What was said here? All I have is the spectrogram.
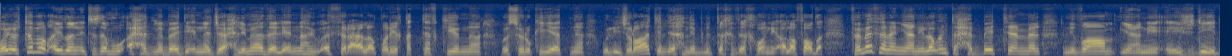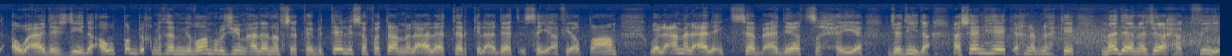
ويعتبر أيضا الالتزام هو أحد مبادئ النجاح، لماذا؟ لأنه يؤثر على طريقة تفكيرنا وسلوكياتنا والإجراءات اللي إحنا بنتخذها إخواني الافاضل، فمثلا يعني لو أنت حبيت تعمل نظام يعني جديد أو عادة جديدة أو تطبق مثلا نظام رجيم على نفسك، فبالتالي سوف تعمل على ترك العادات السيئة في الطعام والعمل على اكتساب عادات صحية جديدة، عشان هيك إحنا بنحكي مدى نجاحك في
